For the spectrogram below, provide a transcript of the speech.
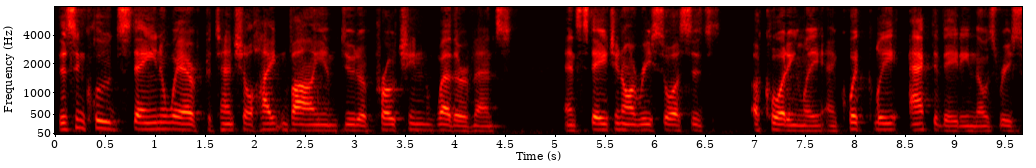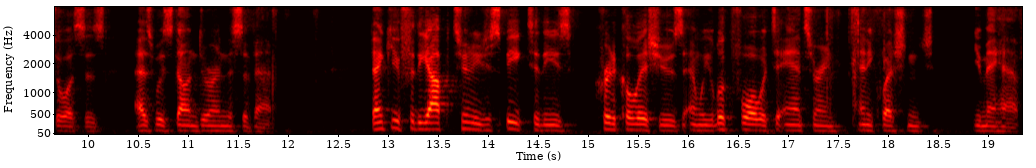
This includes staying aware of potential heightened volume due to approaching weather events and staging our resources accordingly and quickly activating those resources as was done during this event. Thank you for the opportunity to speak to these critical issues, and we look forward to answering any questions you may have.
